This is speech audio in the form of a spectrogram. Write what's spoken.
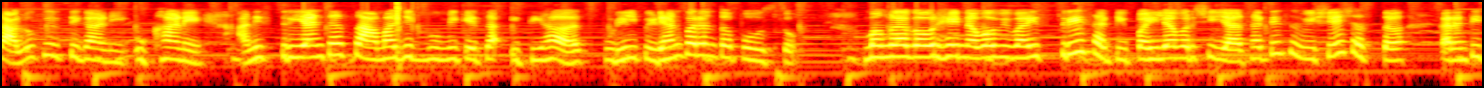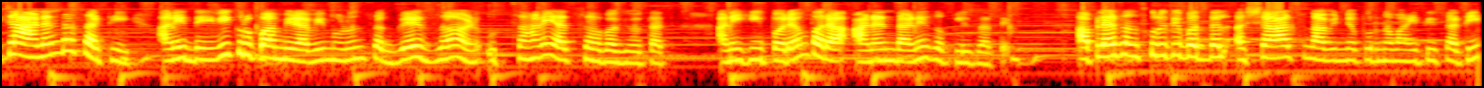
चालू फिरती गाणी उखाणे आणि स्त्रियांच्या सामाजिक भूमिकेचा इतिहास पुढील पिढ्यांपर्यंत पोहोचतो. मंगळागौर हे नवविवाहित स्त्रीसाठी पहिल्या वर्षी यासाठीच विशेष असतं कारण तिच्या आनंदासाठी आणि देवी कृपा मिळावी म्हणून सगळेजण उत्साहाने यात सहभागी होतात आणि ही परंपरा आनंदाने जपली जाते. आपल्या संस्कृतीबद्दल अशाच नाविन्यपूर्ण माहितीसाठी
